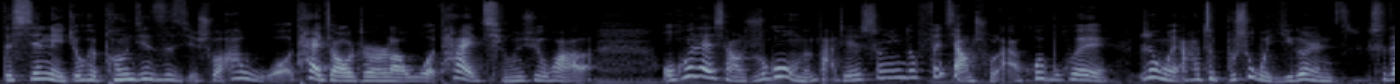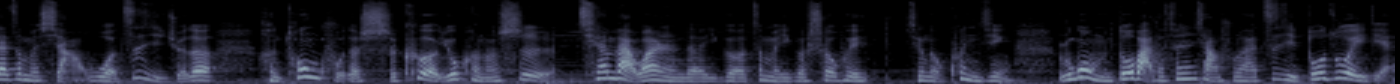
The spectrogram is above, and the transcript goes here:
的心里就会抨击自己，说啊，我太较真儿了，我太情绪化了。我会在想，如果我们把这些声音都分享出来，会不会认为啊，这不是我一个人是在这么想？我自己觉得很痛苦的时刻，有可能是千百万人的一个这么一个社会性的困境。如果我们多把它分享出来，自己多做一点，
